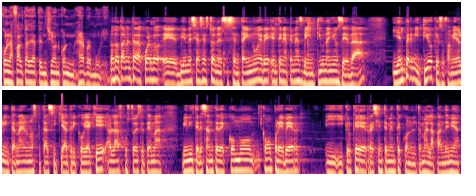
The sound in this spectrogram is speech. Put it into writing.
con la falta de atención con Herbert Mullin. No, totalmente de acuerdo. Eh, bien decías esto, en el 69 él tenía apenas 21 años de edad y él permitió que su familia lo internara en un hospital psiquiátrico. Y aquí hablas justo de este tema bien interesante de cómo, cómo prever y, creo que recientemente con el tema de la pandemia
